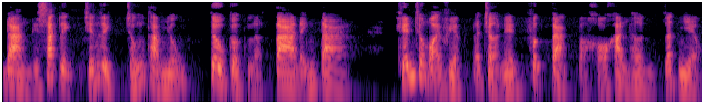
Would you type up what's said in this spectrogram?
Đảng thì xác định chiến dịch chống tham nhũng tiêu cực là ta đánh ta, khiến cho mọi việc đã trở nên phức tạp và khó khăn hơn rất nhiều.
